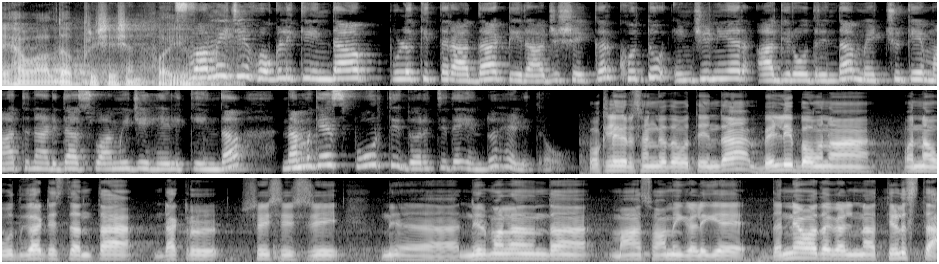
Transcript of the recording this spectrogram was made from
I have all the appreciation for you Swamiji ಹೊಗಳಿಕೆಯಿಂದ ಪುಳಕಿತರಾದ ಟಿ ರಾಜಶೇಖರ್ ಖುದ್ದು ಇಂಜಿನಿಯರ್ ಆಗಿರೋದ್ರಿಂದ ಮೆಚ್ಚುಗೆ ಮಾತನಾಡಿದ ಸ್ವಾಮೀಜಿ ಹೇಳಿಕೆಯಿಂದ ನಮಗೆ ಸ್ಫೂರ್ತಿ ದೊರೆತಿದೆ ಎಂದು ಹೇಳಿದರು. ಒಕ್ಕಲಿಗರ ಸಂಘದ ವತಿಯಿಂದ ಬೆಳ್ಳಿ ಭವನವನ್ನು ಉದ್ಘಾಟಿಸಿದಂಥ ಡಾಕ್ಟರ್ ಶ್ರೀ ಶ್ರೀ ಶ್ರೀ ನಿರ್ಮಲಾನಂದ ಮಹಾಸ್ವಾಮಿಗಳಿಗೆ ಧನ್ಯವಾದಗಳನ್ನ ತಿಳಿಸ್ತಾ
